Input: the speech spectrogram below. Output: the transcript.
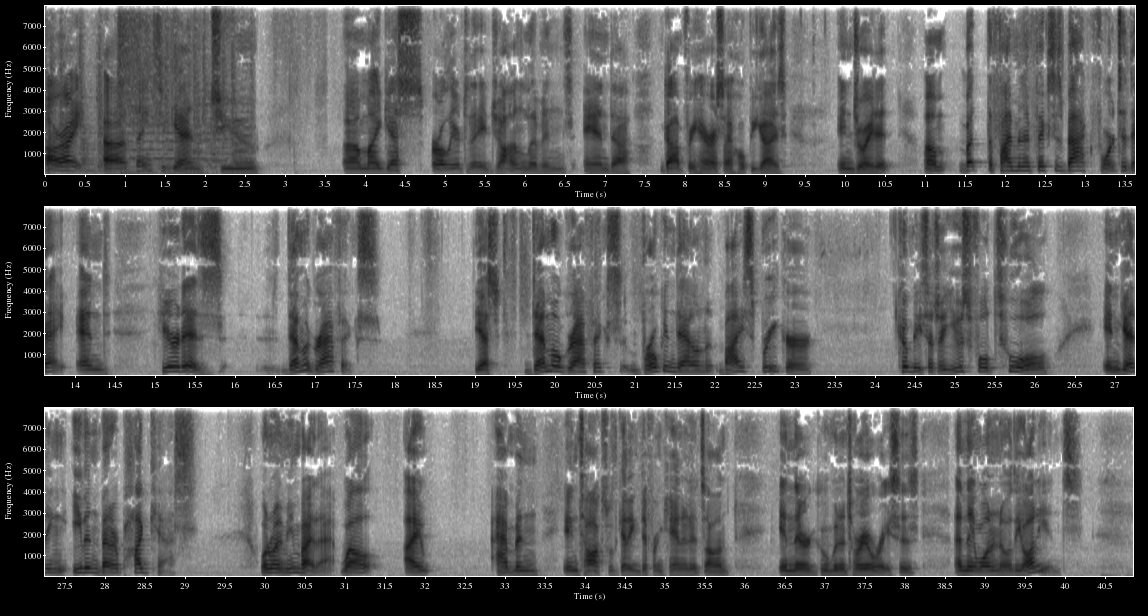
All right. Uh, thanks again to uh, my guests earlier today, John Livens and uh, Godfrey Harris. I hope you guys enjoyed it. Um, but the five minute fix is back for today. And here it is demographics. Yes, demographics broken down by Spreaker could be such a useful tool in getting even better podcasts. What do I mean by that? Well, I have been in talks with getting different candidates on in their gubernatorial races, and they want to know the audience.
